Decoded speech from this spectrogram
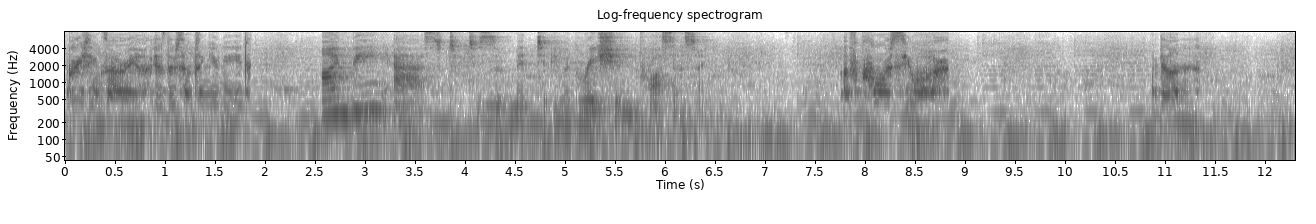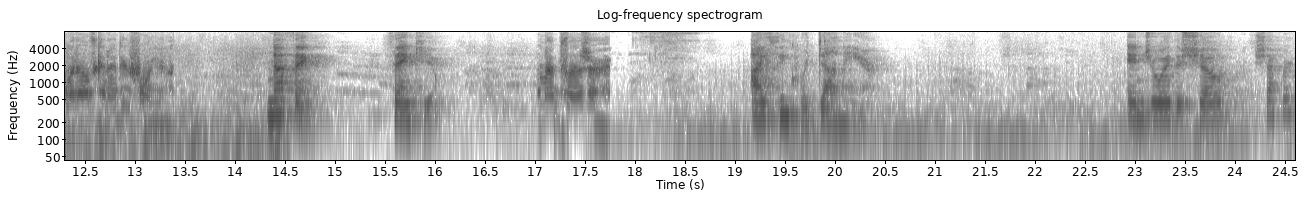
Greetings, Aria. Is there something you need? I'm being asked to submit to immigration processing. Of course you are. Done. What else can I do for you? Nothing. Thank you. My pleasure. I think we're done here. Enjoy the show, Shepard?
